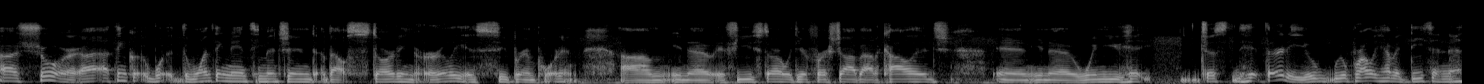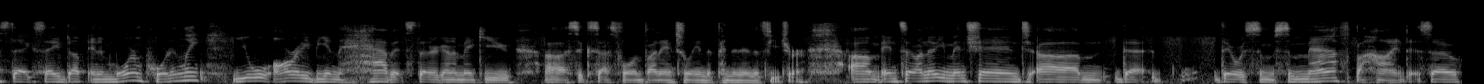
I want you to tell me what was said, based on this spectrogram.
Uh, sure. I, I think w- the one thing Nancy mentioned about starting early is super important. Um, you know, if you start with your first job out of college, and you know when you hit just hit 30 you will probably have a decent nest egg saved up and more importantly you will already be in the habits that are going to make you uh, successful and financially independent in the future um, and so i know you mentioned um, that there was some some math behind it so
